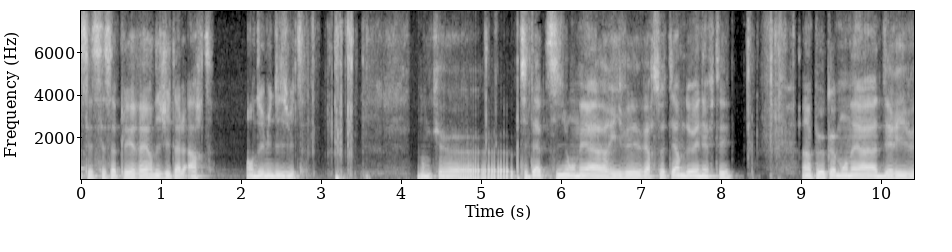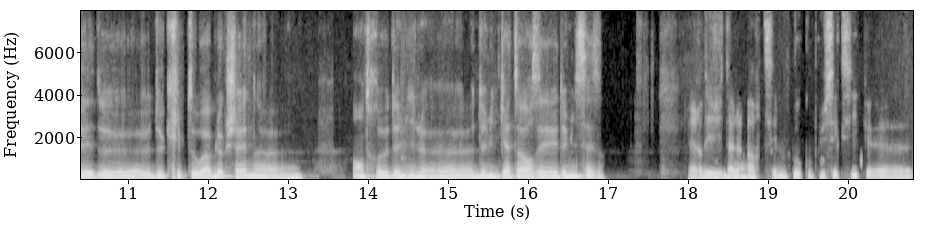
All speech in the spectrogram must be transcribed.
ça s'appelait Rare Digital Art en 2018. Donc euh, petit à petit, on est arrivé vers ce terme de NFT, un peu comme on a dérivé de crypto à blockchain entre 2014 euh, et 2016. Rare Digital Art, c'est beaucoup plus sexy que,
